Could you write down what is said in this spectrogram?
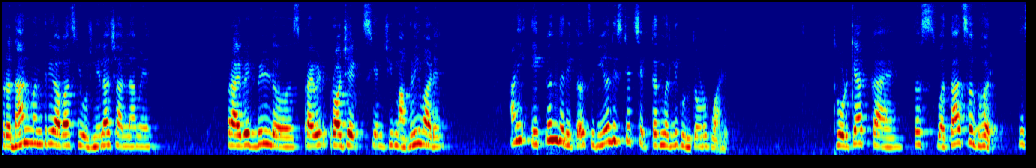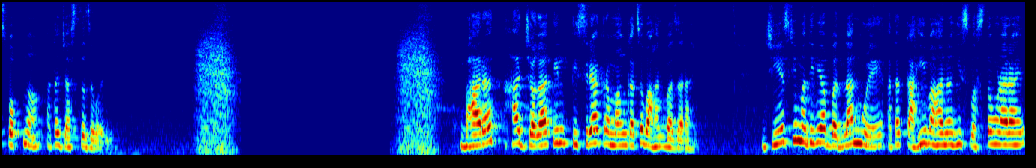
प्रधानमंत्री आवास योजनेला चालना मिळेल. प्रायव्हेट बिल्डर्स प्रायव्हेट प्रोजेक्ट्स यांची मागणी वाढेल. आणि एकंदरीतच रिअल इस्टेट सेक्टरमधली गुंतवणूक वाढेल. थोडक्यात काय? तर स्वतःचं घर हे स्वप्न आता जास्त जवळ येईल. भारत हा जगातील तिसऱ्या क्रमांकाचं वाहन बाजार आहे. जी एस टीमधील या बदलांमुळे आता काही वाहनं ही स्वस्त होणार आहेत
